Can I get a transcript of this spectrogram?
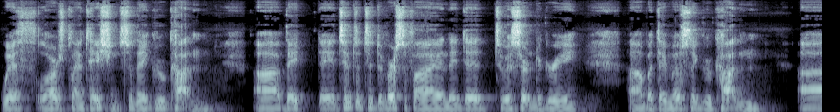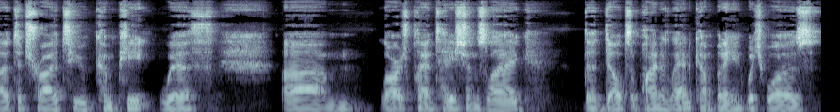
with large plantations. So they grew cotton. Uh, they they attempted to diversify, and they did to a certain degree, uh, but they mostly grew cotton uh, to try to compete with um, large plantations like the Delta Pine and Land Company, which was,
